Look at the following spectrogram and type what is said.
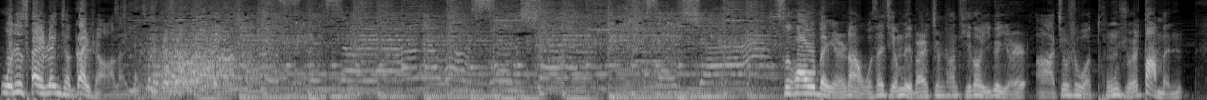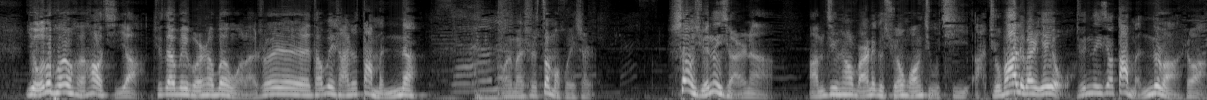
我就猜出来你想干啥了。此话我本人呢，我在节目里边经常提到一个人啊，就是我同学大门。有的朋友很好奇啊，就在微博上问我了，说他为啥叫大门呢？朋友们是这么回事上学那前呢，俺们经常玩那个拳皇九七啊，酒吧里边也有，就那叫大门的嘛，是吧？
